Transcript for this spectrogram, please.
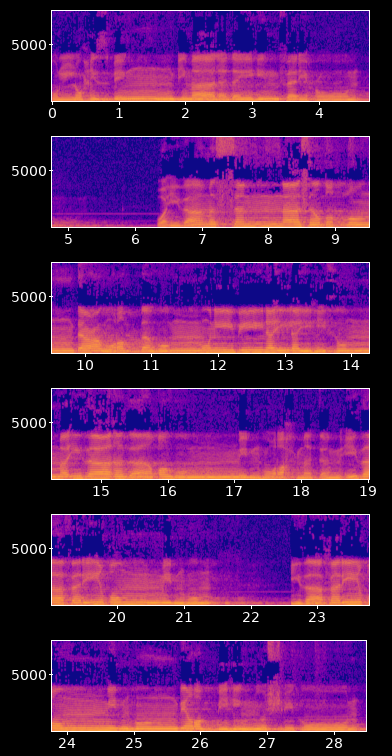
كل حزب بما لديهم فرحون وإذا مس الناس ضر دعوا ربهم منيبين إليه ثم إذا أذاقهم منه رحمة إذا فريق منهم إذا فريق منهم بربهم يشركون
